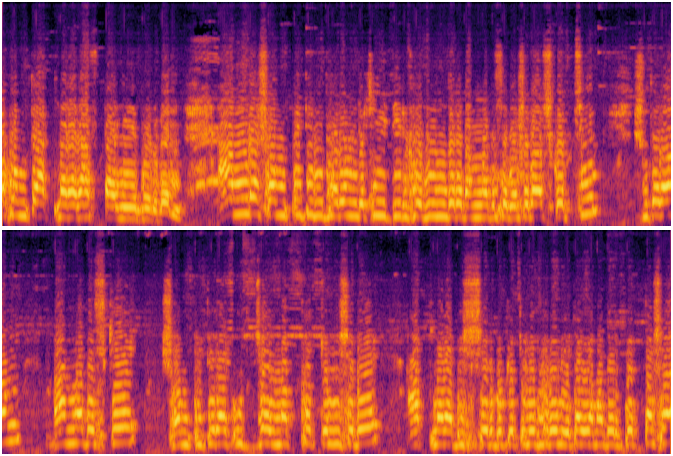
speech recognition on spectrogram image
তখন তো আপনারা রাস্তায় নিয়ে পড়বেন। আমরা সম্প্রীতির উদাহরণ দেখি, দীর্ঘদিন ধরে বাংলাদেশে বসবাস করছি। সুতরাং বাংলাদেশকে সম্প্রীতির এক উজ্জ্বল নক্ষত্র হিসেবে আপনারা বিশ্বের বুকে তুলে ধরুন, এটাই আমাদের প্রত্যাশা।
